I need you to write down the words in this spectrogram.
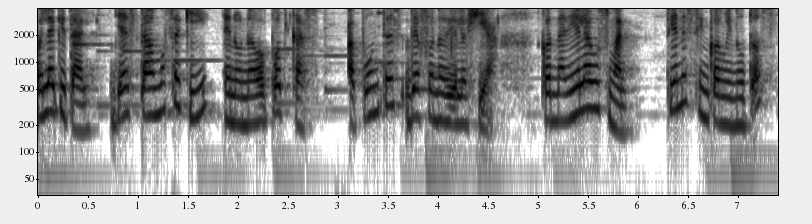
Hola, ¿qué tal? Ya estamos aquí en un nuevo podcast, Apuntes de Fonodiología, con Daniela Guzmán. ¿Tienes cinco minutos?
